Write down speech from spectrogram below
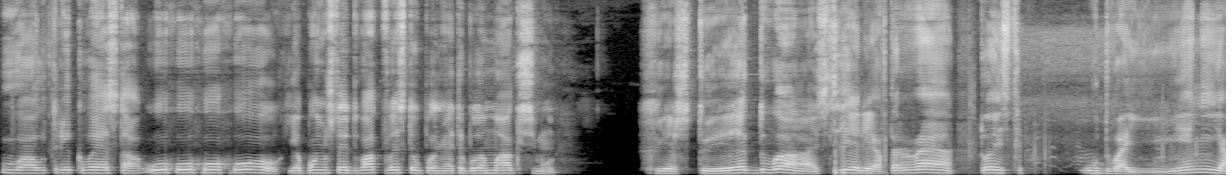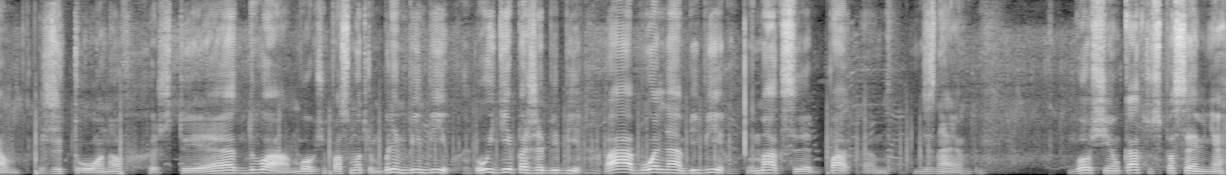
Вау, три квеста. Ох-ох-ох-ох. Я понял, что я два квеста выполняю. Это было максимум. Хэштег 2. Серия вторая. То есть удвоением жетонов хэштег 2 в общем посмотрим. Блин биби уйди поже биби. А больно биби. Макс э, па, э, не знаю. В общем как тут спасай меня.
